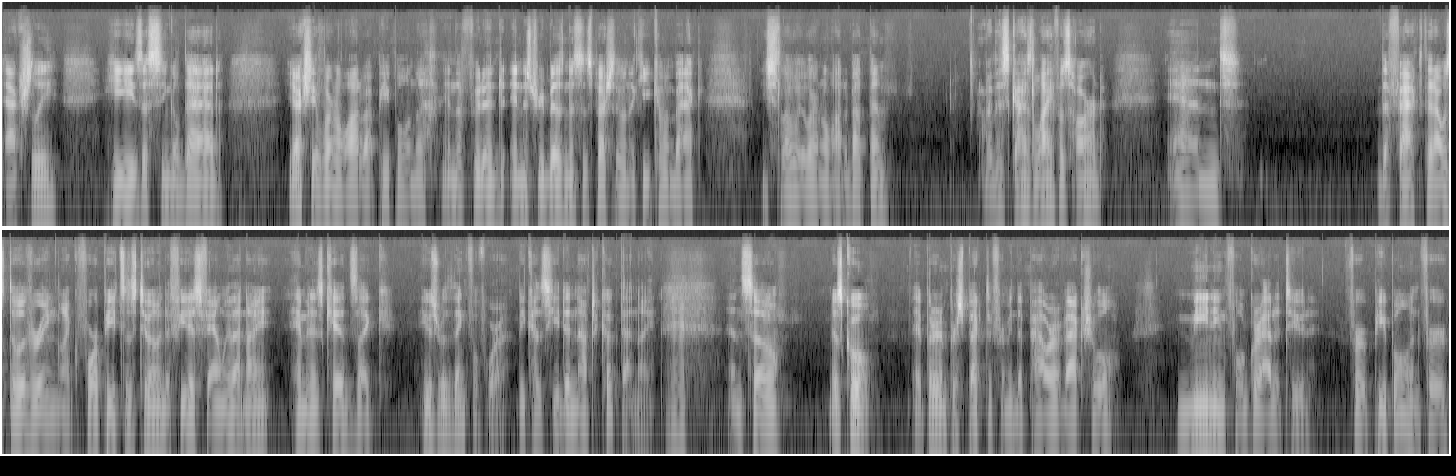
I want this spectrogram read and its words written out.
Actually, he's a single dad. You actually learn a lot about people in the in the food in- industry business, especially when they keep coming back. You slowly learn a lot about them. But this guy's life is hard, and the fact that I was delivering like four pizzas to him to feed his family that night, him and his kids, like he was really thankful for it because he didn't have to cook that night, Mm. and so it was cool. It put it in perspective for me the power of actual meaningful gratitude for people and for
